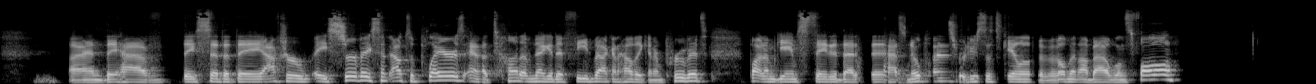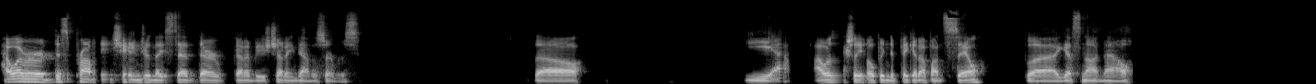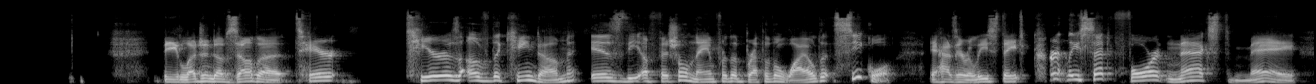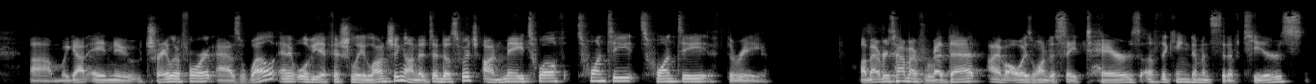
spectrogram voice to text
And they have they said that they after a survey sent out to players and a ton of negative feedback on how they can improve it platinum games stated that it has no plans to reduce the scale of development on babylon's fall. However this probably changed when they said they're going to be shutting down the servers. So yeah i was actually hoping to pick it up on sale but i guess not now the legend of zelda tear Tears of the Kingdom is the official name for the Breath of the Wild sequel. It has a release date currently set for next May. Um, we got a new trailer for it as well, and it will be officially launching on Nintendo Switch on May 12th, 2023. Um, every time I've read that, I've always wanted to say Tears of the Kingdom instead of Tears,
